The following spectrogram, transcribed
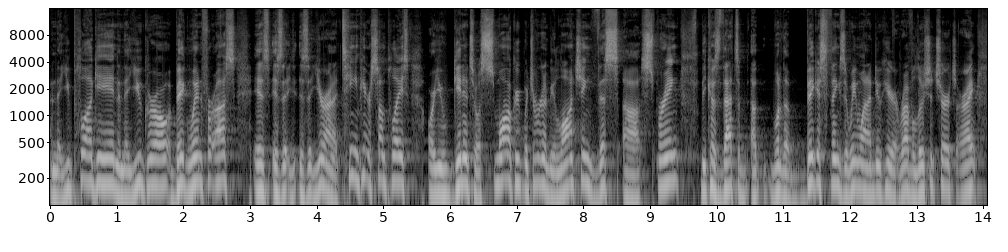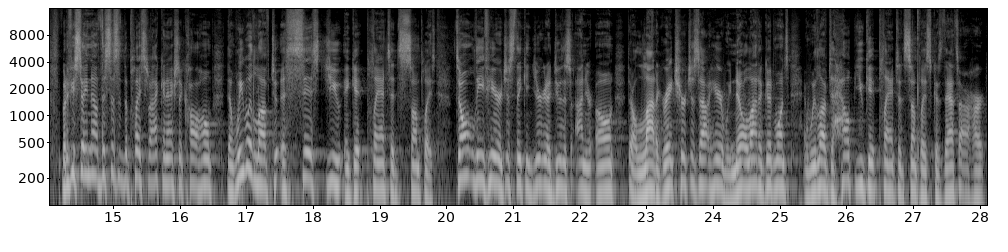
and that you plug in and that you grow. A big win for us is, is, that, is that you're on a team here someplace or you get into a small group, which we're going to be launching this uh, spring because that's a, a, one of the biggest things that we want to do here at Revolution Church, all right? But if you say, no, this isn't the place that I can actually call home, then we would love to assist you and get planted someplace. Don't leave here just thinking you're going to do this on your own. There are a lot of great churches out here. We know a lot of good ones, and we love to help you get planted someplace because that's our heart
